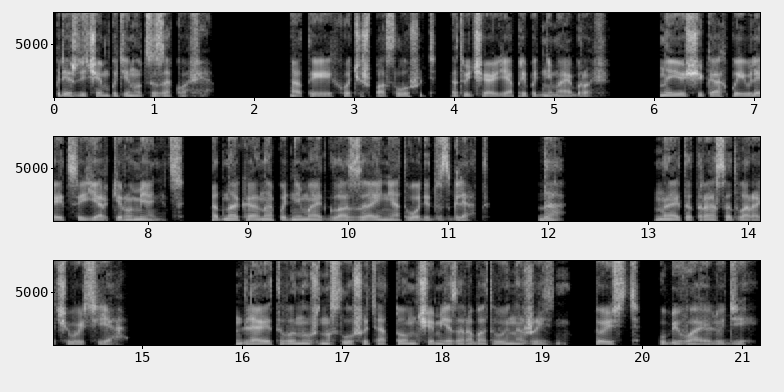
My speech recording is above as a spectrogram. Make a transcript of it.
прежде чем потянуться за кофе. «А ты хочешь послушать?» — отвечаю я, приподнимая бровь. На ее щеках появляется яркий румянец, однако она поднимает глаза и не отводит взгляд. «Да». На этот раз отворачиваюсь я. Для этого нужно слушать о том, чем я зарабатываю на жизнь, то есть убиваю людей.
